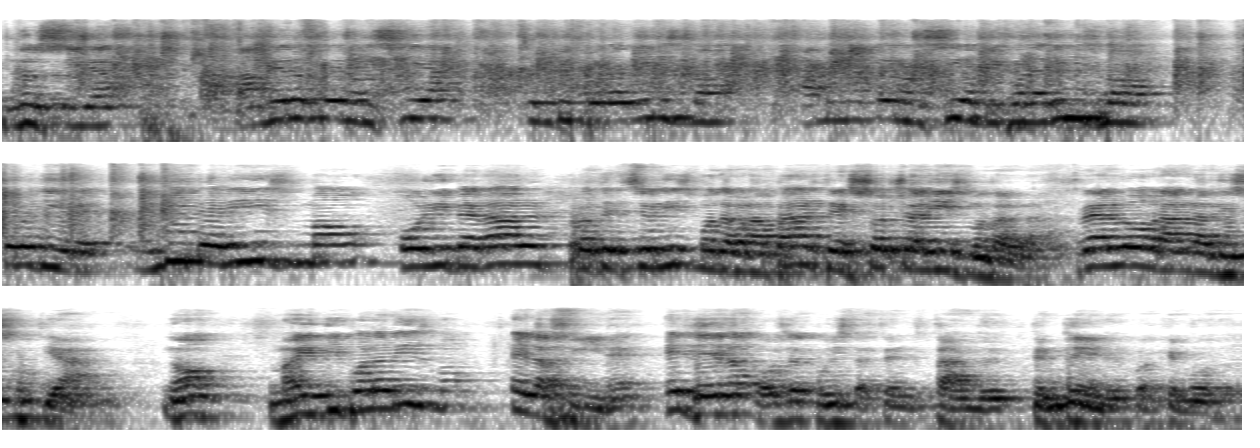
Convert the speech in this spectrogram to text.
non sia a meno che non sia un bipolarismo a meno che non sia un bipolarismo come dire liberismo o liberal protezionismo da una parte e socialismo dall'altra e allora la discutiamo no? ma il bipolarismo è la fine ed è la cosa a cui sta tentando, tendendo in qualche modo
